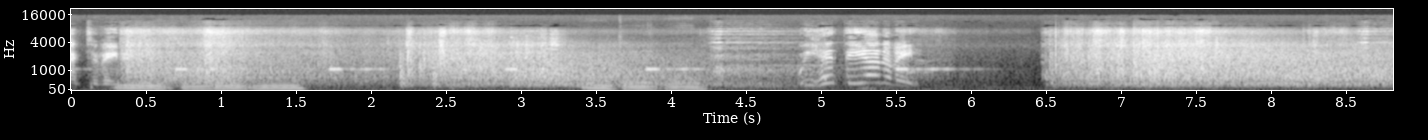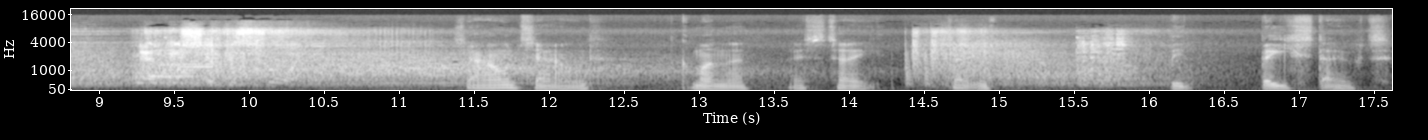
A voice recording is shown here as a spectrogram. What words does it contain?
activated. Sound, sound. Come on then. Let's take take this big beast out.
